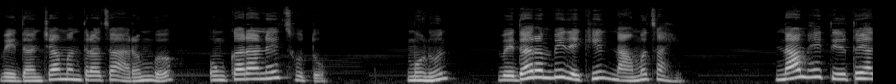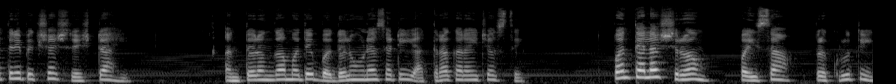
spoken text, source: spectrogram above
वेदांच्या मंत्राचा आरंभ ओंकारानेच होतो. म्हणून वेदारंभी देखील नामच आहे. नाम हे तीर्थयात्रेपेक्षा श्रेष्ठ आहे. अंतरंगामध्ये बदल होण्यासाठी यात्रा करायची असते. पण त्याला श्रम पैसा प्रकृती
